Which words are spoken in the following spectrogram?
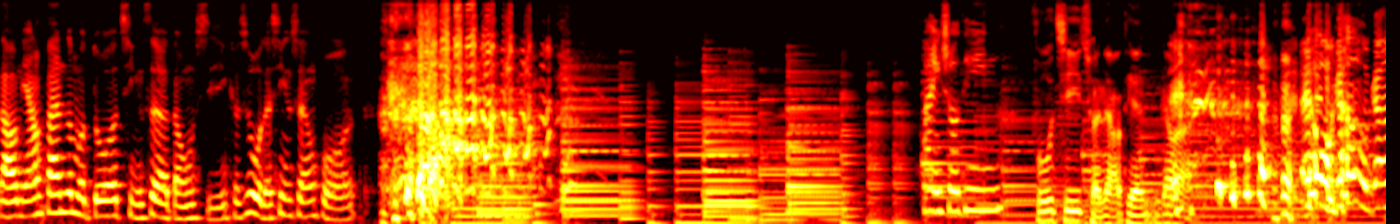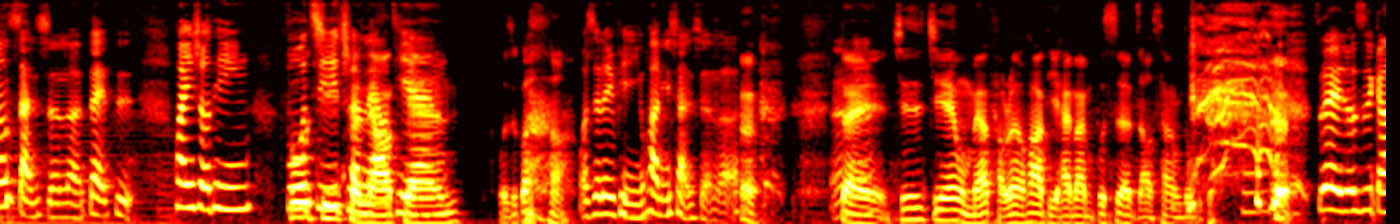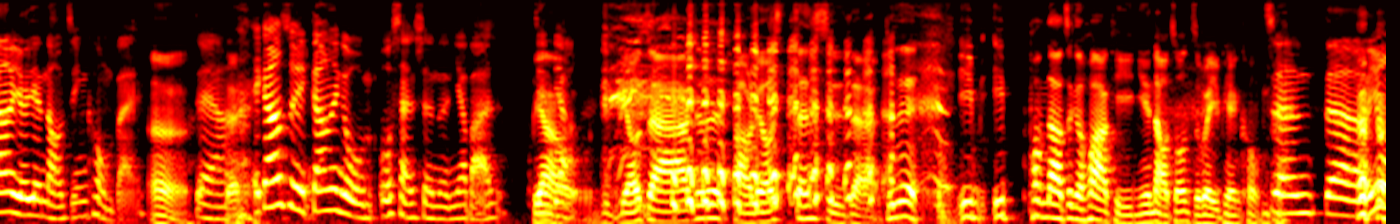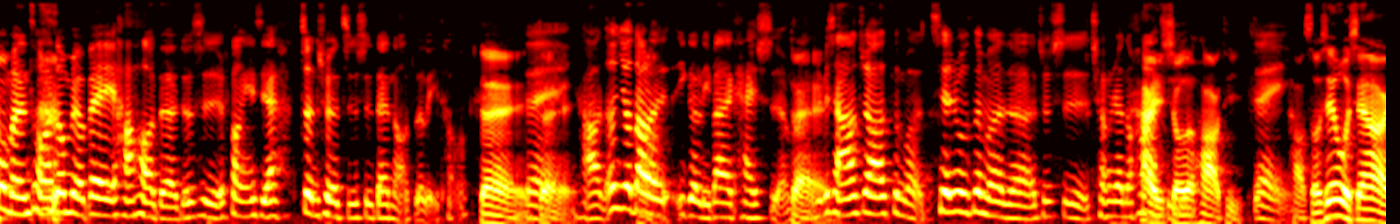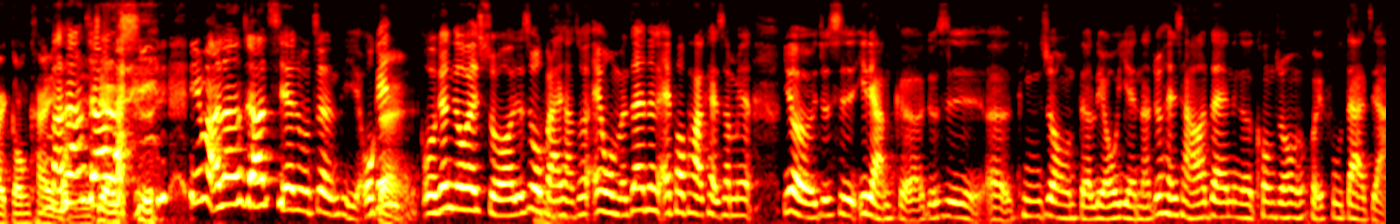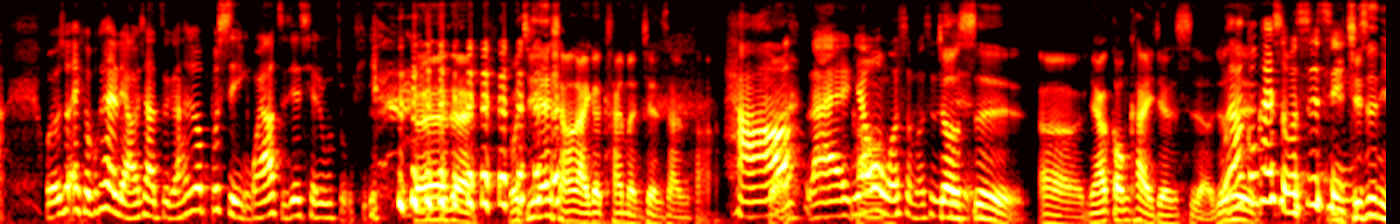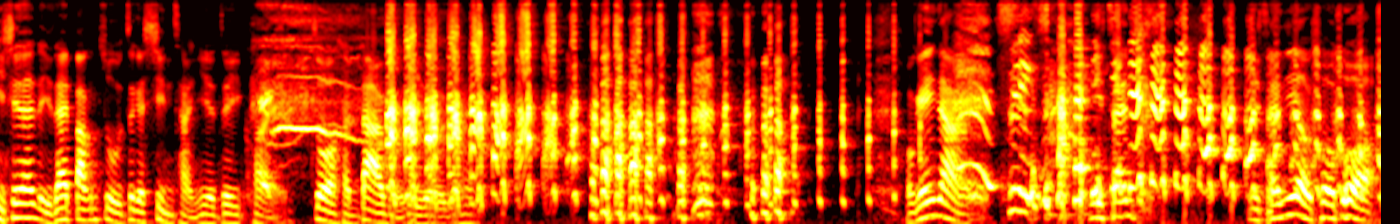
老娘翻这么多情色的东西，可是我的性生活。欢迎收听夫妻纯聊天，你干嘛？哎、欸，我刚我刚刚闪神了，再一次欢迎收听夫妻纯聊天。我是冠豪，我是丽萍，换你闪神了。对，其实今天我们要讨论的话题还蛮不适合早上录的，所以就是刚刚有点脑筋空白。嗯，对啊。哎，刚刚、欸、所以刚刚那个我我闪神了，你要把它不要留着啊，就是保留真实的，就是一一。碰到这个话题，你的脑中只会一片空白。真的，因为我们从来都没有被好好的就是放一些正确的知识在脑子里头。对对，好，那又到了一个礼拜的开始了嘛。对，你们想要就要这么切入这么的，就是成人的话题，害羞的话题。对，好，首先我现在要来公开一件事，马上就要来，你马上就要切入正题。我跟我跟各位说，就是我本来想说，哎、嗯欸，我们在那个 Apple Podcast 上面又有就是一两个就是呃听众的留言呢、啊，就很想要在那个。空中回复大家，我就说，哎、欸，可不可以聊一下这个？他说不行，我要直接切入主题。对对对，我今天想要来一个开门见山法。好，来，你要问我什么？是不是？就是呃，你要公开一件事了，就是我要公开什么事情？其实你现在也在帮助这个性产业这一块做很大的努力，对不对？我跟你讲，性产业，你曾你曾经有说过。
